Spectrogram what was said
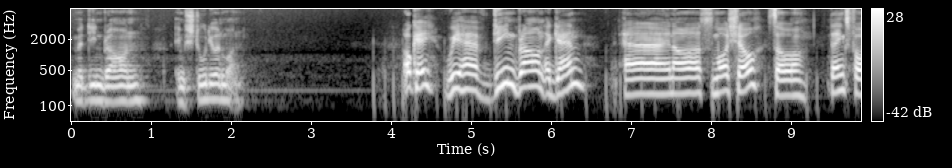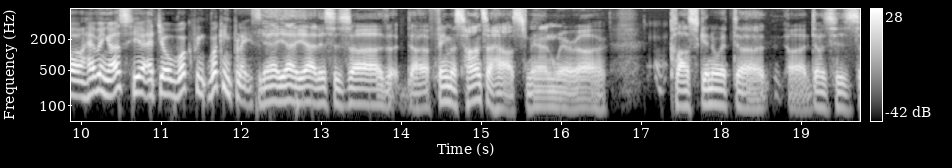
mit Dean Brown im Studio in Bonn. Okay, we have Dean Brown again uh, in our small show. So thanks for having us here at your working, working place. Yeah, yeah, yeah. This is uh, the, famous Hansa House, man, where uh, Klaus Genuit uh, uh, does his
